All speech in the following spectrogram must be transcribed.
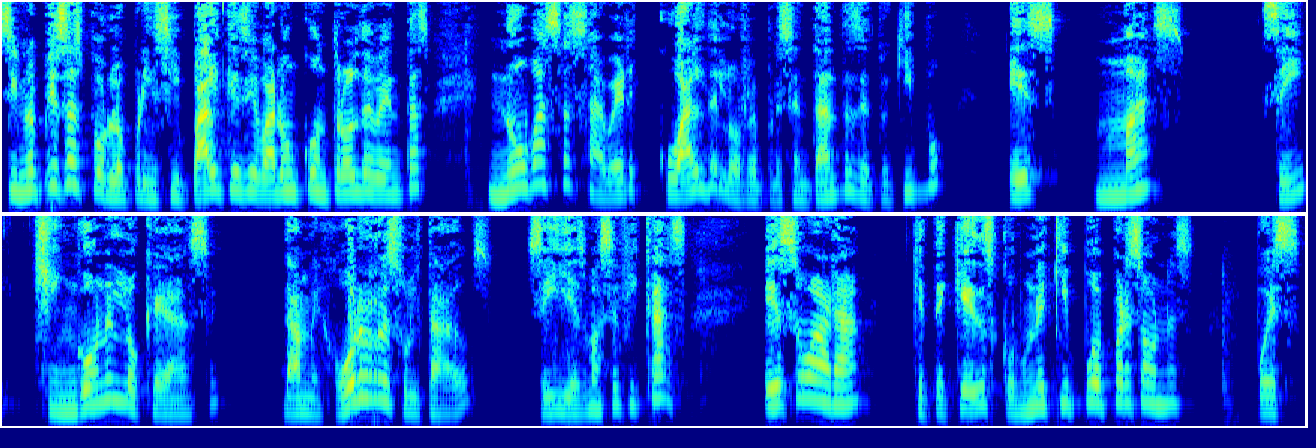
si no empiezas por lo principal, que es llevar un control de ventas, no vas a saber cuál de los representantes de tu equipo es más, ¿sí? Chingón en lo que hace, da mejores resultados, ¿sí? Y es más eficaz. Eso hará que te quedes con un equipo de personas, pues,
